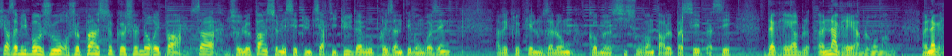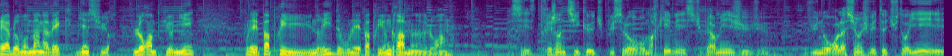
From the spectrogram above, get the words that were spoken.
Chers amis, bonjour. Je pense que je n'aurai pas, ça je le pense, mais c'est une certitude à vous présenter mon voisin avec lequel nous allons, comme si souvent par le passé, passer d'agréable, un agréable moment. Un agréable moment avec, bien sûr, Laurent Pionnier. Vous n'avez pas pris une ride, vous n'avez pas pris un gramme, hein, Laurent. C'est très gentil que tu puisses le remarquer, mais si tu permets, vu nos relations, je vais te tutoyer.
